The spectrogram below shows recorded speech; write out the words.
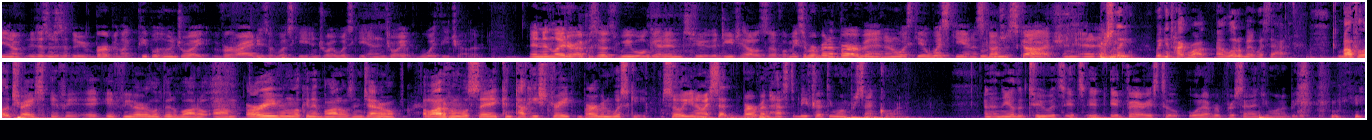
you know, it doesn't just have to be bourbon. Like people who enjoy varieties of whiskey enjoy whiskey and enjoy it with each other. And in later episodes, we will get into the details of what makes a bourbon a bourbon and a whiskey a whiskey and a scotch a scotch. And, and, and Mm-hmm. actually we can talk about a little bit with that buffalo trace if if you've ever looked at a bottle um, or even looking at bottles in general a lot of them will say kentucky straight bourbon whiskey so you know i said bourbon has to be 51% corn and then the other two it's it's it, it varies to whatever percentage you want to be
